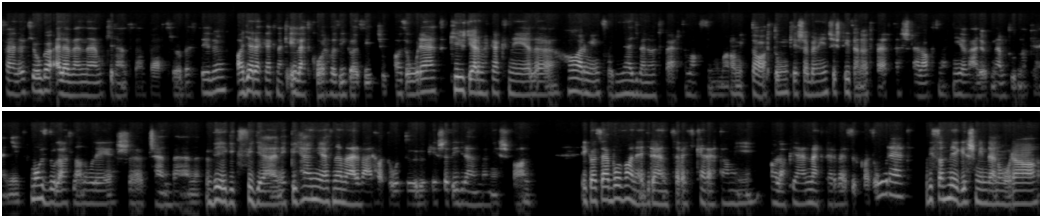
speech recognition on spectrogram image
felnőtt joga. Eleven nem 90 percről beszélünk. A gyerekeknek életkorhoz igazítjuk az órát. Kisgyermekeknél 30 vagy 45 perc maximum, amit tartunk, és ebben nincs is 15 perces relax, mert nyilván ők nem tudnak ennyit. Mozdulatlanul és csendben végig figyelni, pihenni, ez nem elvárható tőlük, és ez így rendben is van. Igazából van egy rendszer, egy keret, ami alapján megtervezzük az órát, viszont mégis minden óra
